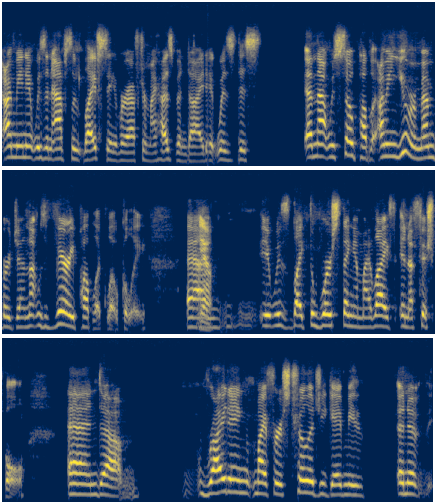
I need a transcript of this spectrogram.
i mean it was an absolute lifesaver after my husband died it was this and that was so public i mean you remember jen that was very public locally and yeah. it was like the worst thing in my life in a fishbowl and um, writing my first trilogy gave me an a,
